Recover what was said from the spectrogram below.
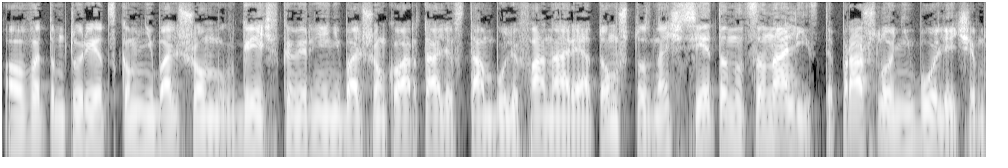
э, в этом турецком небольшом, в греческом, вернее, небольшом квартале в Стамбуле Фонаре о том, что, значит, все это националисты. Прошло не более чем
